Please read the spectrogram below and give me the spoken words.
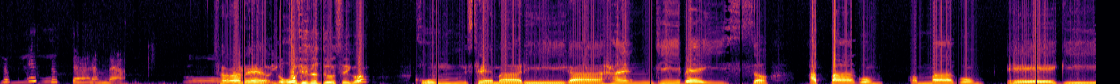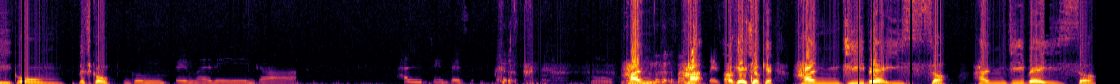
쑥쑥 잘한다. 오, 잘하네. 이거 어디서 들었어 이거? 곰 세 마리가 한 집에 있어. 아빠 곰 엄마 곰 애기 곰. 렛츠고 곰세 마리가 한 집에서 오, 한, 하, 오케이, 오케이. 한 집에 있어. 한 집에 있어.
